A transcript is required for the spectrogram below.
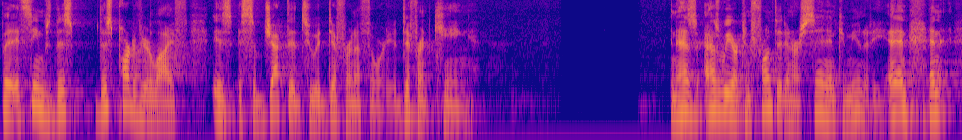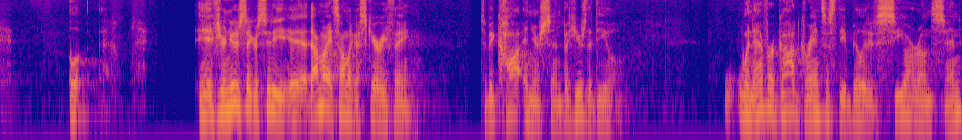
but it seems this, this part of your life is, is subjected to a different authority, a different king. And as, as we are confronted in our sin in community, and, and, and oh, if you're new to Sacred City, that might sound like a scary thing to be caught in your sin, but here's the deal whenever God grants us the ability to see our own sin,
